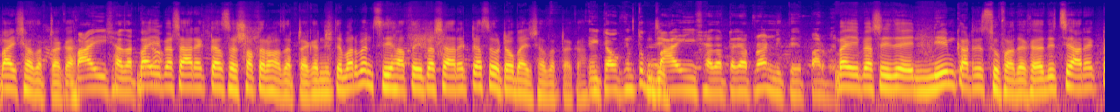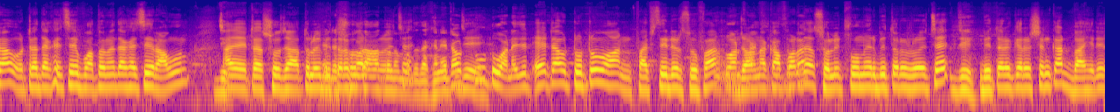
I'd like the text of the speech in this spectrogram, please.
বাইশ হাজার টাকা। বাইশ হাজার বা এই পাশে আরেকটা আছে সতেরো হাজার টাকা। নিতে পারবেন? সি হাতে এই পাশে আরেকটা আছে ওটাও বাইশ হাজার টাকা। এইটাও কিন্তু বাইশ হাজার টাকা আপনারা নিতে পারবেন। বা এই পাশে যে নিম কাঠের সোফা দেখা দিচ্ছে আরেকটা ওটা দেখাইছে প্রথমে দেখাইছে রাউন্ড আর এটা সোজা হাতুলের ভিতরে করা দেখেন, এটাও জি। 2 to 1, এই যে- এটাও টু টু ওয়ান ফাইভ সিটের সোফা 2 to 1 ঝর্ণা কাপড়। দেওয়া সলিড ফোমের ভিতরে রয়েছে। ভিতরে কেরোসিন কাঠ বাইরে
